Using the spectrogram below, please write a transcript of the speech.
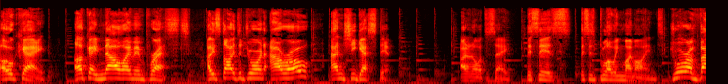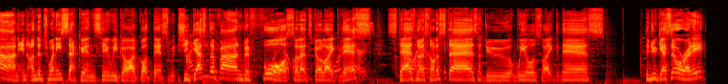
Okay. Okay, now I'm impressed. I started to draw an arrow and she guessed it. I don't know what to say. This is this is blowing my mind. Draw a van in under 20 seconds. Here we go. I've got this. She guessed the van before, Or so let's go like this. stairs. Oh, no, it's not a stairs. I do wheels like this. Did you guess it already?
